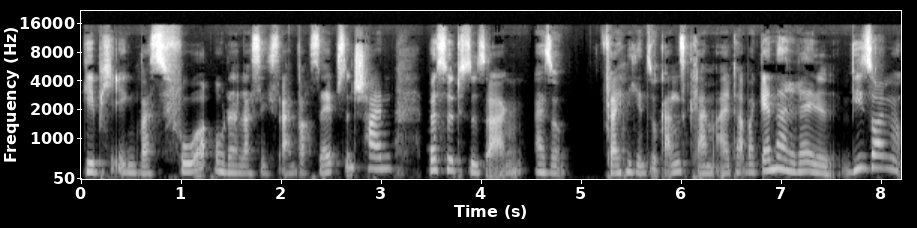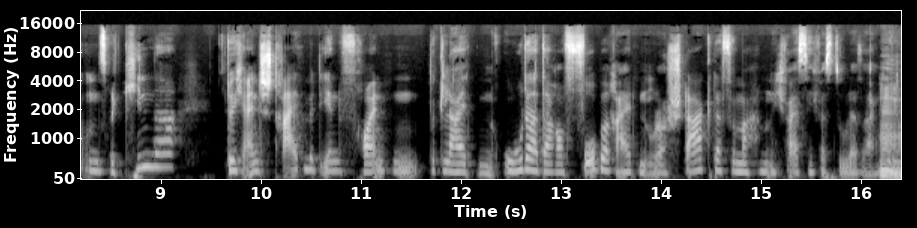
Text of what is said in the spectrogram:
Gebe ich irgendwas vor oder lasse ich es einfach selbst entscheiden? Was würdest du sagen? Also vielleicht nicht in so ganz kleinem Alter, aber generell, wie sollen wir unsere Kinder durch einen Streit mit ihren Freunden begleiten oder darauf vorbereiten oder stark dafür machen? Ich weiß nicht, was du da sagen mhm.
